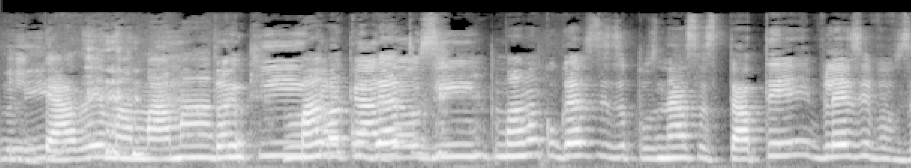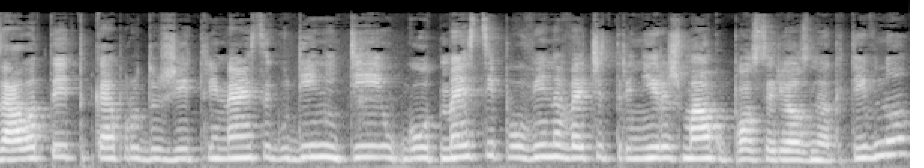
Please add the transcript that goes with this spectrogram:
нали, И да, да, ама мама... Тънки мама, крака, когато дълги. се, мама, когато се запозна с тате, влезе в залата и така продължи 13 години. Ти го от месец и половина вече тренираш малко по-сериозно активно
